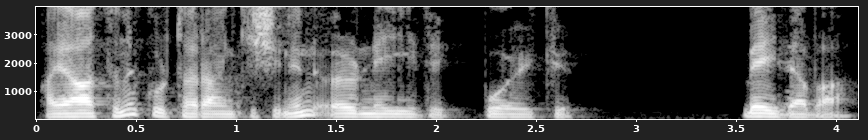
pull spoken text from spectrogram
hayatını kurtaran kişinin örneğiydi bu öykü. Beydaba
